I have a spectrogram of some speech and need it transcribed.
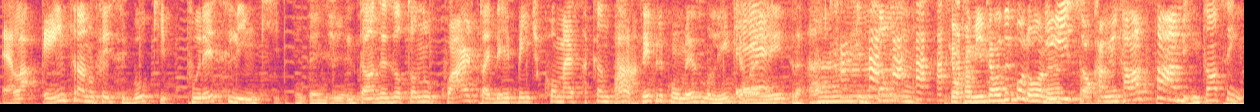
Ela entra no Facebook por esse link. Entendi. Então, às vezes eu tô no quarto, aí de repente começa a cantar. Ah, sempre com o mesmo link ela É. entra. Ah, Então, Porque é o caminho que ela decorou, né? Isso, é o caminho que ela sabe. Então, assim,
